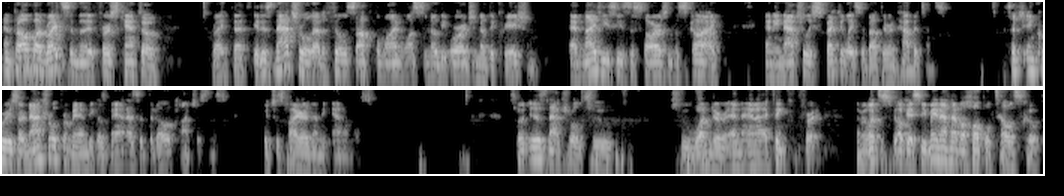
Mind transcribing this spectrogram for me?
And Prabhupada writes in the first canto, right, that it is natural that a philosophical mind wants to know the origin of the creation. At night, he sees the stars in the sky and he naturally speculates about their inhabitants. Such inquiries are natural for man because man has a developed consciousness which is higher than the animals. So it is natural to to wonder, and and I think for I mean, what's okay? So you may not have a Hubble telescope,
